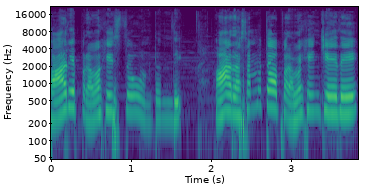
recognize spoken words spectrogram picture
పారి ప్రవహిస్తూ ఉంటుంది. ఆ రసముతో ప్రవహించేదే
